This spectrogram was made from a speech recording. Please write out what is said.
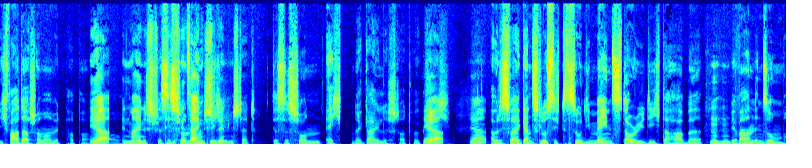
Ich war da schon mal mit Papa. Ja, auch. in meine Studi ist in schon seine wirklich- Studentenstadt. Das ist schon echt eine geile Stadt, wirklich. Ja. Ja. Aber das war ganz lustig, das ist so die Main Story, die ich da habe. Mhm. Wir waren in so einem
